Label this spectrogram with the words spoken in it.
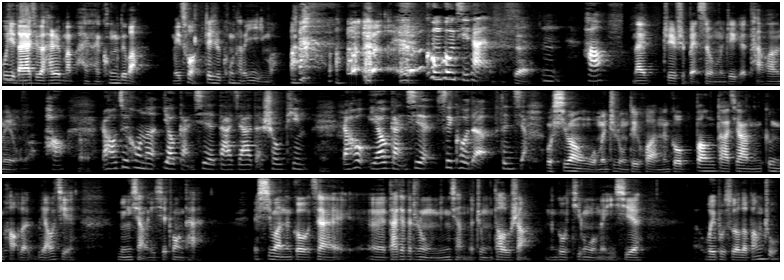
估计大家觉得还是蛮很很空，对吧？没错，这就是空谈的意义嘛。空空奇谈。对，嗯，好，那这就是本次我们这个谈话的内容了。好，然后最后呢，要感谢大家的收听，然后也要感谢 Cico 的分享。我希望我们这种对话能够帮大家能更好的了解冥想的一些状态，也希望能够在呃大家的这种冥想的这种道路上，能够提供我们一些呃微不足道的帮助。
